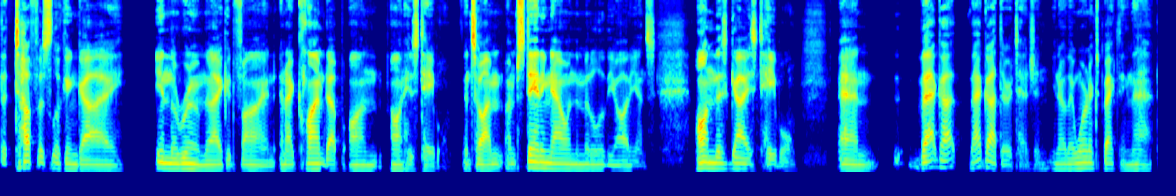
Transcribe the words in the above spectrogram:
the toughest looking guy in the room that I could find, and I climbed up on on his table. And so I'm I'm standing now in the middle of the audience on this guy's table, and that got that got their attention. You know, they weren't expecting that.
